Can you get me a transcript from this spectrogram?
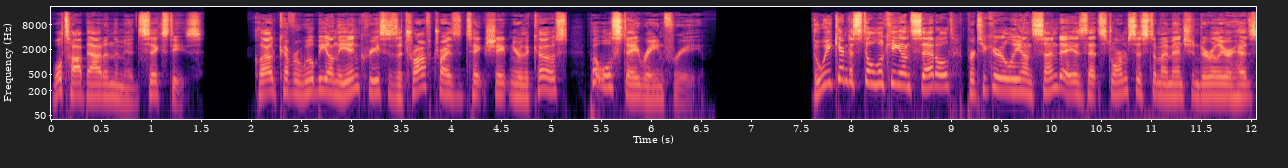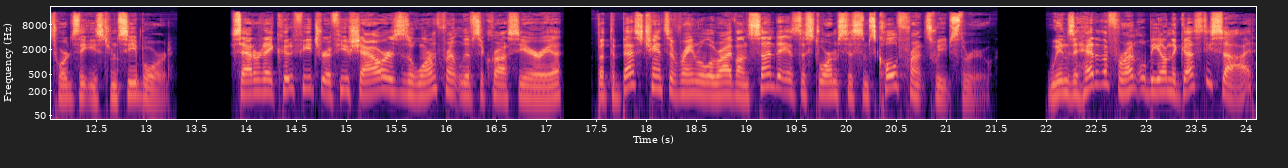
we'll top out in the mid 60s. Cloud cover will be on the increase as a trough tries to take shape near the coast, but will stay rain free. The weekend is still looking unsettled, particularly on Sunday as that storm system I mentioned earlier heads towards the eastern seaboard. Saturday could feature a few showers as a warm front lifts across the area, but the best chance of rain will arrive on Sunday as the storm system's cold front sweeps through. Winds ahead of the front will be on the gusty side,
